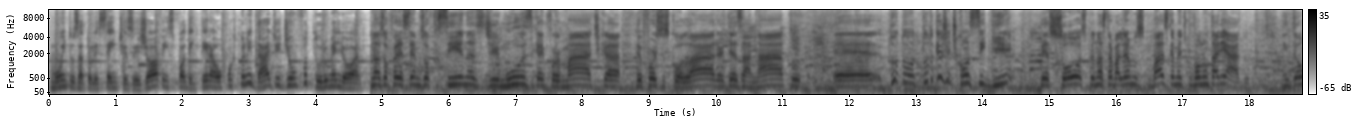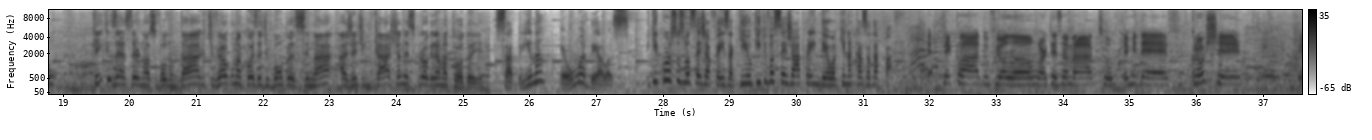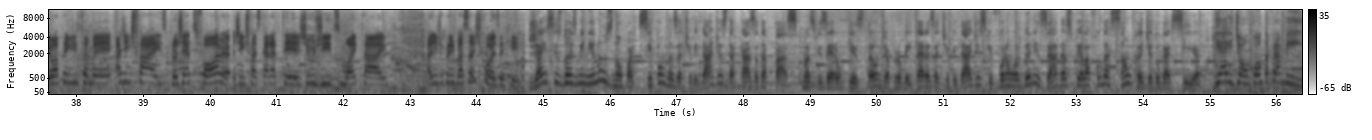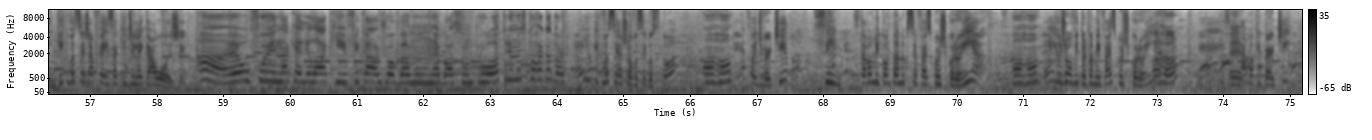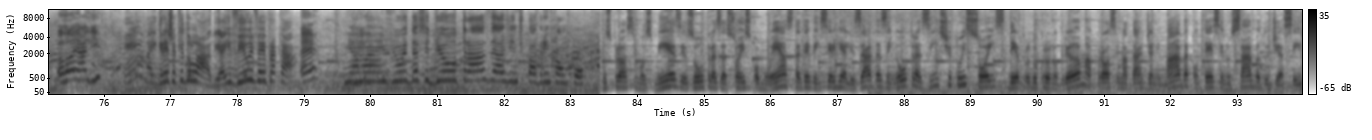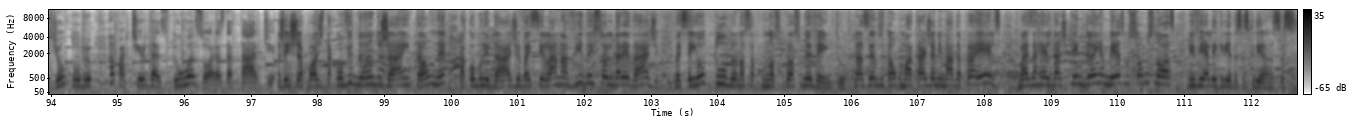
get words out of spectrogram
muitos adolescentes e jovens podem ter a oportunidade de um futuro melhor melhor. Nós oferecemos oficinas de música, informática, reforço escolar, artesanato, é, tudo, tudo que a gente conseguir, pessoas, porque nós trabalhamos basicamente com voluntariado. Então, quem quiser ser nosso voluntário, tiver alguma coisa de bom para ensinar, a gente encaixa nesse programa todo aí. Sabrina é uma delas. E que cursos você já fez aqui? O que, que você já aprendeu aqui na Casa da Paz? É, teclado, violão, artesanato, MDF, crochê. Eu aprendi também. A gente faz projetos fora, a gente faz karatê, jiu-jitsu, muay thai. A gente aprende bastante coisa aqui. Já esses dois meninos não participam das atividades da Casa da Paz, mas fizeram questão de aproveitar as atividades que foram organizadas pela Fundação Cândido Garcia. E aí, John, conta pra mim, o que, que você já fez aqui de legal hoje? Ah, eu fui naquele lá que fica jogando um negócio um pro outro e no escorregador. É, e o que, que você achou? Você gostou? Aham. Uhum. É, foi divertido? Sim. Você estavam me contando que você faz curso de coroinha? Aham. Uhum. É, e o João Vitor também faz curso de coroinha? Aham. Uhum. É, e é. aqui pertinho? Aham, uhum, é ali. É, na igreja aqui do lado. E aí viu e veio pra cá? É. Minha mãe viu e decidiu trazer a gente para brincar um pouco. Nos próximos meses, outras ações como esta devem ser realizadas em outras instituições. Dentro do cronograma, a próxima tarde animada acontece no sábado, dia 6 de outubro, a partir das duas horas da tarde. A gente já pode estar convidando já, então, né? A comunidade vai ser lá na Vida e Solidariedade. Vai ser em outubro o nosso, nosso próximo evento. Trazemos, então, uma tarde animada para eles, mas na realidade quem ganha mesmo somos nós em ver a alegria dessas crianças.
